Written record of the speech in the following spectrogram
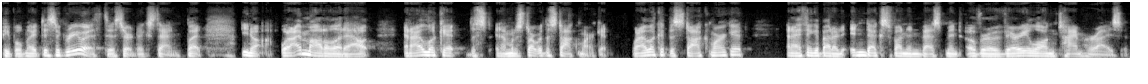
people might disagree with to a certain extent. But, you know, when I model it out and I look at this and I'm going to start with the stock market. When I look at the stock market and I think about an index fund investment over a very long time horizon,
